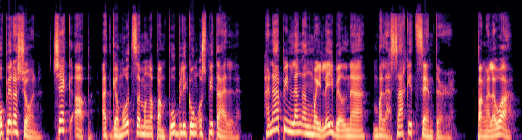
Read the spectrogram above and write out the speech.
operasyon, check-up at gamot sa mga pampublikong ospital. Hanapin lang ang may label na Malasakit Center. Pangalawa,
